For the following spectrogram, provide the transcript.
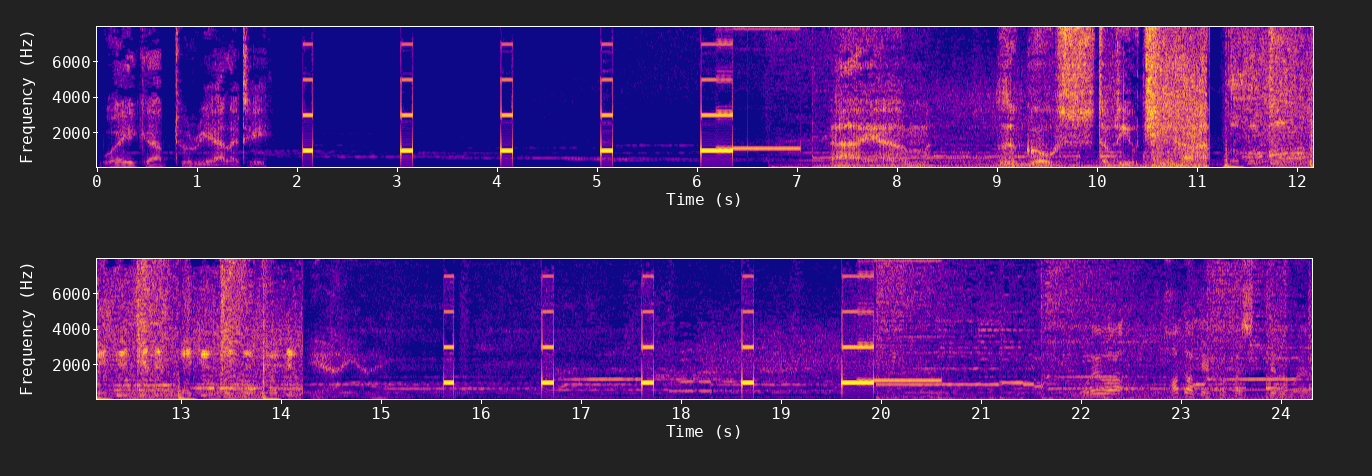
Wake up to reality. I am the ghost of the Uchiha.「俺は畑かかしって名前だ」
